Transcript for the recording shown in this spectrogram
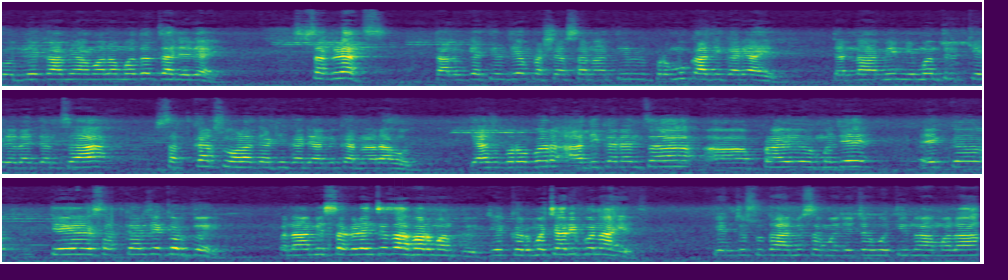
शोधणे कामी आम्हाला मदत झालेली आहे. सगळ्याच तालुक्यातील जे प्रशासनातील प्रमुख अधिकारी आहेत त्यांना आम्ही निमंत्रित केलेला आहे. त्यांचा सत्कार सोहळा त्या ठिकाणी आम्ही करणार आहोत. त्याचबरोबर अधिकाऱ्यांचा प्राय म्हणजे एक ते सत्कार जे करतोय पण आम्ही सगळ्यांचेच आभार मानतोय. जे कर्मचारी पण आहेत त्यांचे सुद्धा आम्ही समाजाच्या वतीनं आम्हाला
